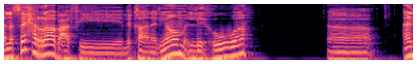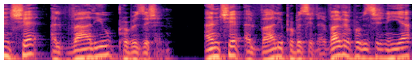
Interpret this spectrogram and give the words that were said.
النصيحة الرابعة في لقائنا اليوم اللي هو آه أنشئ ال value proposition أنشئ ال value proposition ال value proposition هي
